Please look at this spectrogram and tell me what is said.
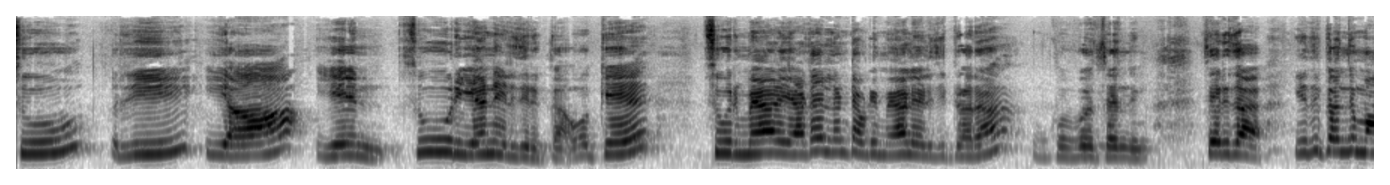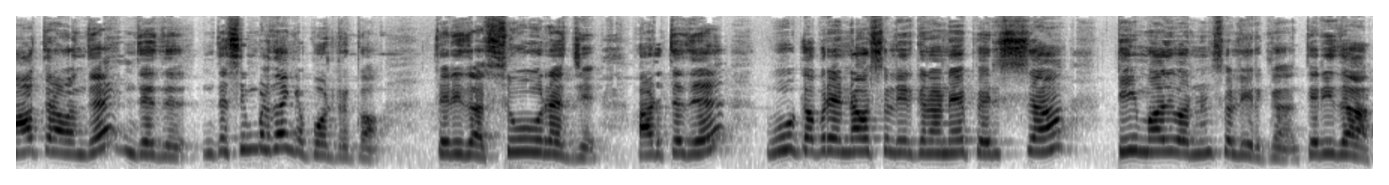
சு- சூரியா என் சூரியன் எழுதியிருக்கேன் ஓகே சூரிய மேலே இடம் இல்லைன்ட்டு அப்படி மேலே எழுதிட்டு வரேன் கு- சரிதா. இதுக்கு வந்து மாத்திரை வந்து இந்த இது இந்த சிம்பிள் தான் இங்கே போட்டிருக்கோம். சரிதா. சூரஜ். அடுத்தது ஊக்கு அப்புறம் என்ன சொல்லியிருக்கேன் நான்? பெருசாக டீ மாதிரி வரணும்னு சொல்லியிருக்கேன். தெரியுதா?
